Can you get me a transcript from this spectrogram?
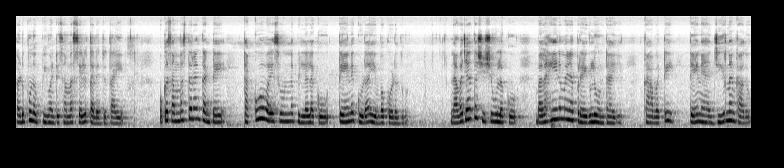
కడుపు నొప్పి వంటి సమస్యలు తలెత్తుతాయి. ఒక సంవత్సరం కంటే తక్కువ వయసు ఉన్న పిల్లలకు తేనె కూడా ఇవ్వకూడదు. నవజాత శిశువులకు బలహీనమైన ప్రేగులు ఉంటాయి. కాబట్టి తేనె జీర్ణం కాదు.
